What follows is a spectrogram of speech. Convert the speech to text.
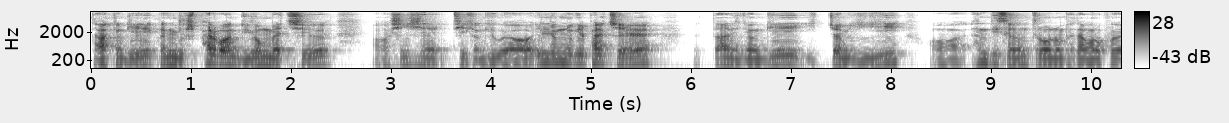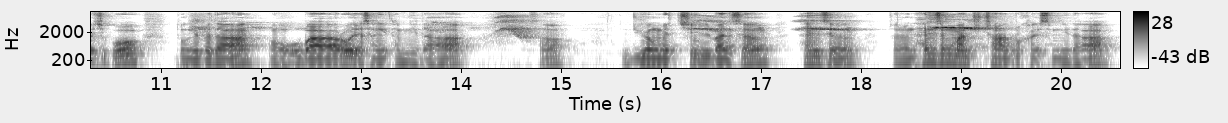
다음 경기 168번 뉴욕 매치 어, 신시내티 경기고요. 166187 일단 이 경기 2.22 어, 핸디슨 들어오는 배당으로 보여지고 동일 배당 어, 오바로 예상이 됩니다. 그래서 뉴욕 매치 일반승, 핸승 저는 핸승만 추천하도록 하겠습니다.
